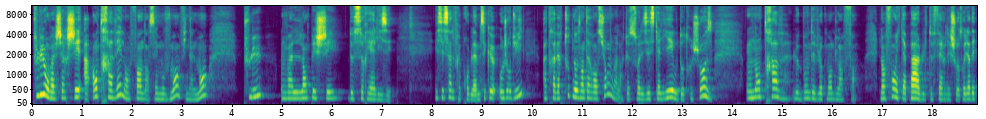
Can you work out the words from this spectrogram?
Plus on va chercher à entraver l'enfant dans ses mouvements, finalement, plus on va l'empêcher de se réaliser. Et c'est ça le vrai problème, c'est qu'aujourd'hui, à travers toutes nos interventions, alors que ce soit les escaliers ou d'autres choses, on entrave le bon développement de l'enfant. L'enfant est capable de faire les choses. Regardez,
